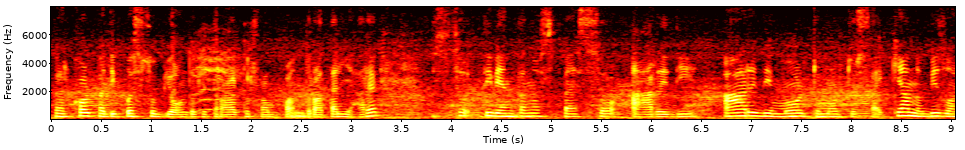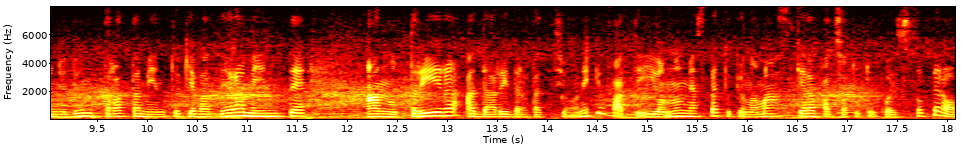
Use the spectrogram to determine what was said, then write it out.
per colpa di questo biondo che tra l'altro fra un po' andrò a tagliare, diventano spesso aridi, aridi molto molto secchi, hanno bisogno di un trattamento che va veramente a nutrire, a dare idratazione. Infatti io non mi aspetto che una maschera faccia tutto questo, però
